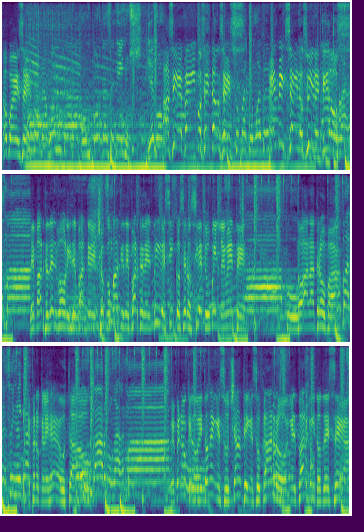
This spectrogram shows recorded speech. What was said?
No puede ser. No me aguantará, compórtense niños. Llego Así es, venimos entonces. El Mix 6 2022. De parte del Boris, de parte del Chocomati, de parte del Migue 507, humildemente. Toda la tropa. Espero que les haya gustado. Espero que lo detonen en su chanting, en su carro, en el parking, donde sea.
